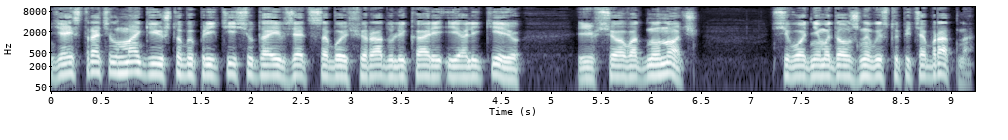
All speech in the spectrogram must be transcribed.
Я истратил магию, чтобы прийти сюда и взять с собой Фераду, Ликари и Аликею, и все в одну ночь. Сегодня мы должны выступить обратно.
